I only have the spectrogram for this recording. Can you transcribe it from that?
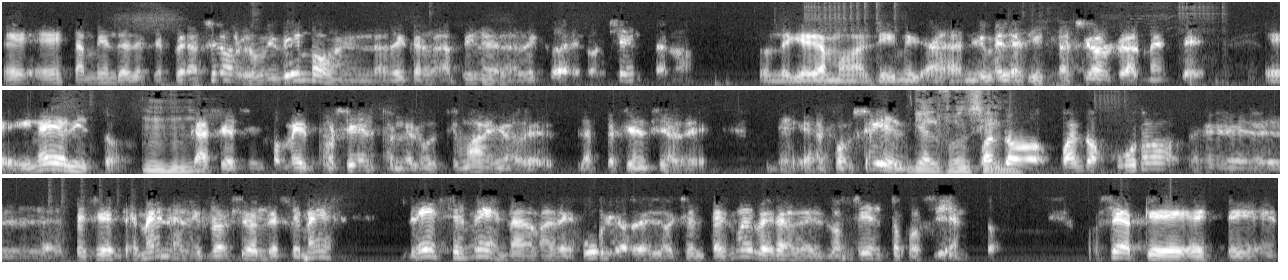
Es, también de desesperación. Lo vivimos en la década, a fines de la década del 80, ¿no? Donde llegamos a, a niveles de inflación realmente eh, inéditos, casi el 5.000% en el último año de la presidencia de, de Alfonsín. Cuando, cuando juró el, presidente Menem la inflación de ese mes, de ese mes, nada más de julio del 89, era del 200%. O sea que este,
